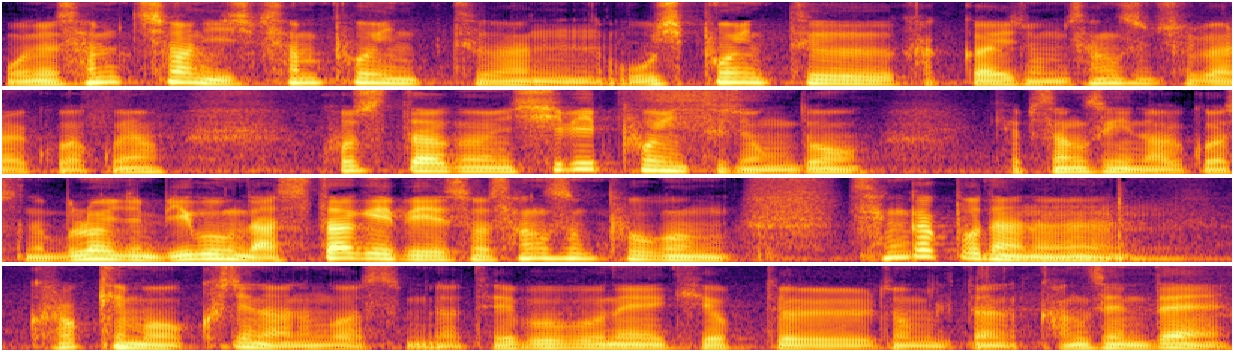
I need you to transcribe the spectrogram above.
오늘 3,023 포인트 한 50 포인트 가까이 좀 상승 출발할 것 같고요. 코스닥은 12 포인트 정도 갭 상승이 나올 것 같습니다. 물론 이제 미국 나스닥에 비해서 상승폭은 생각보다는 그렇게 뭐 크진 않은 것 같습니다. 대부분의 기업들 좀 일단 강세인데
